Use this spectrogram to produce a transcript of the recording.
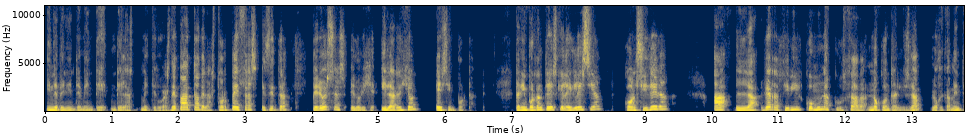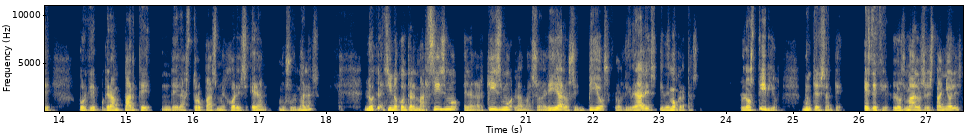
independientemente de las meteduras de pata, de las torpezas, etc. Pero ese es el origen. Y la religión es importante. Tan importante es que la Iglesia considera a la guerra civil como una cruzada, no contra el Islam, lógicamente porque gran parte de las tropas mejores eran musulmanas, sino contra el marxismo, el anarquismo, la masonería, los impíos, los liberales y demócratas. Los tibios, muy interesante, es decir, los malos españoles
